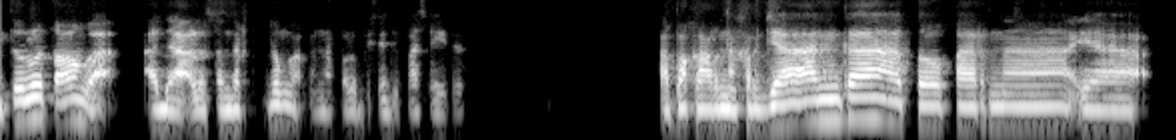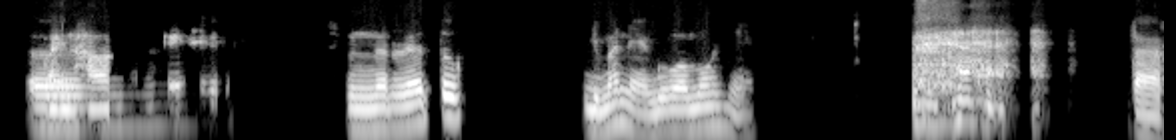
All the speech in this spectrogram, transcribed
itu lu tahu nggak ada alasan tertentu nggak kenapa lu bisa di fase itu? Apa karena kerjaan kah atau karena ya lain Eh, hal? Sebenarnya tuh gimana ya gue ngomongnya? Ntar.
